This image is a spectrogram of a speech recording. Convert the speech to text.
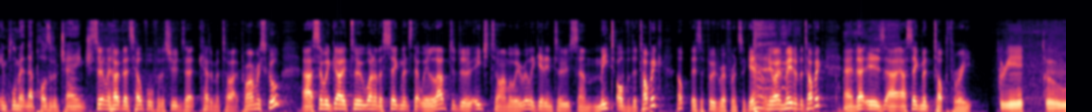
implement that positive change. Certainly hope that's helpful for the students at Katamatite Primary School. Uh, so we go to one of the segments that we love to do each time where we really get into some meat of the topic. Oh, there's a food reference again. Anyway, meat of the topic. And that is uh, our segment Top 3. Three, two,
